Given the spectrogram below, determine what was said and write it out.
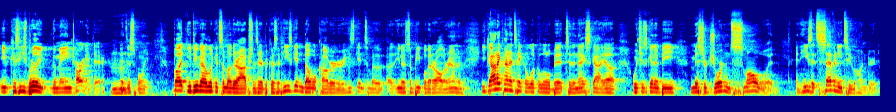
because he's really the main target there at this point. But you do got to look at some other options there because if he's getting double covered or he's getting some other, uh, you know, some people that are all around him, you got to kind of take a look a little bit to the next guy up, which is going to be Mr. Jordan Smallwood, and he's at 7,200.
